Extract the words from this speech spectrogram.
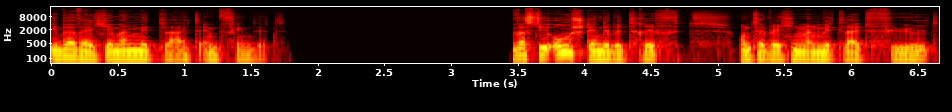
über welche man Mitleid empfindet. Was die Umstände betrifft, unter welchen man Mitleid fühlt,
